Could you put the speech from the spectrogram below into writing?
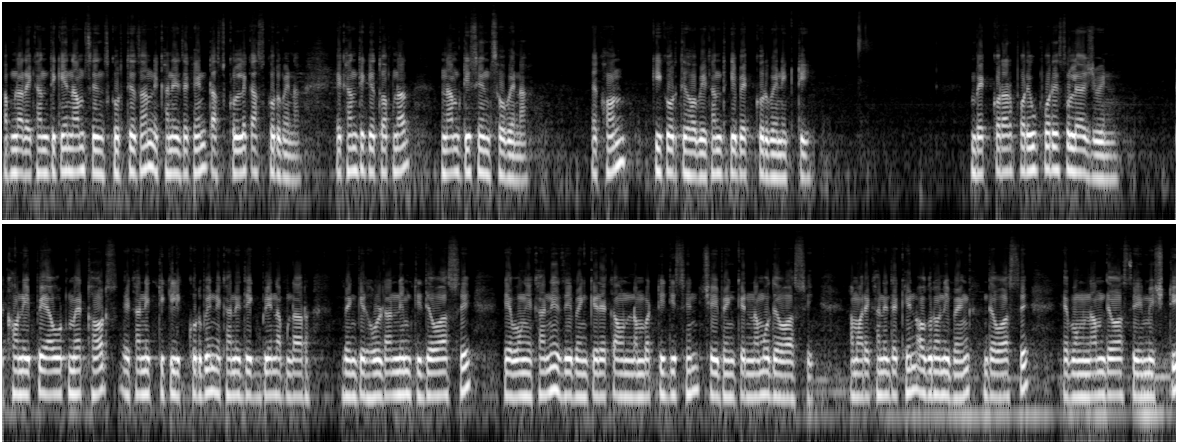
আপনার এখান থেকে নাম চেঞ্জ করতে চান, এখানে দেখেন টাচ করলে কাজ করবে না। এখান থেকে তো আপনার নামটি চেঞ্জ হবে না। এখন কি করতে হবে? এখান থেকে ব্যাক করবেন একটি। ব্যাক করার পরে উপরে চলে আসবেন। এখন এই পে আউট মেথডস এখানে একটি ক্লিক করবেন, এখানে দেখবেন আপনার ব্যাংকের হোল্ডার নেমটি দেওয়া আছে এবং এখানে যে ব্যাংকের অ্যাকাউন্ট নাম্বারটি দিচ্ছেন সেই ব্যাংকের নামও দেওয়া আছে। আমার এখানে দেখেন অগ্রণী ব্যাংক দেওয়া আছে এবং নাম দেওয়া আছে এমএসটি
